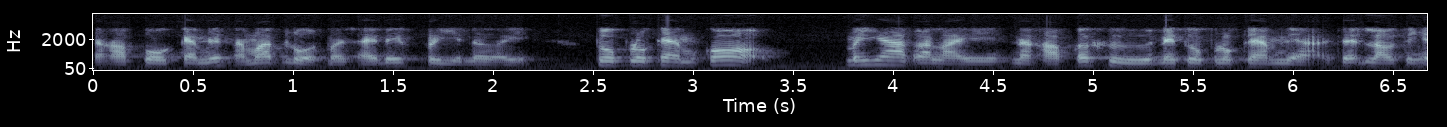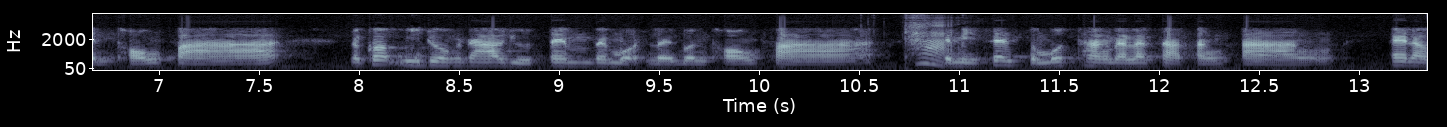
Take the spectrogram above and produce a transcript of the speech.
นะครับโปรแกรมนี้สามารถโหลดมาใช้ได้ฟรีเลย ตัวโปรแกรมก็ไม่ยากอะไรนะครับ ก็คือในตัวโปรแกรมเนี่ยจะเราจะเห็นท้องฟ้า แล้วก็มีดวงดาวอยู่เต็มไปหมดเลยบนท้องฟ้าค่ะจะมีเส้นสมมุติทางดาราศาสตร์ต่างๆ ให้เรา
